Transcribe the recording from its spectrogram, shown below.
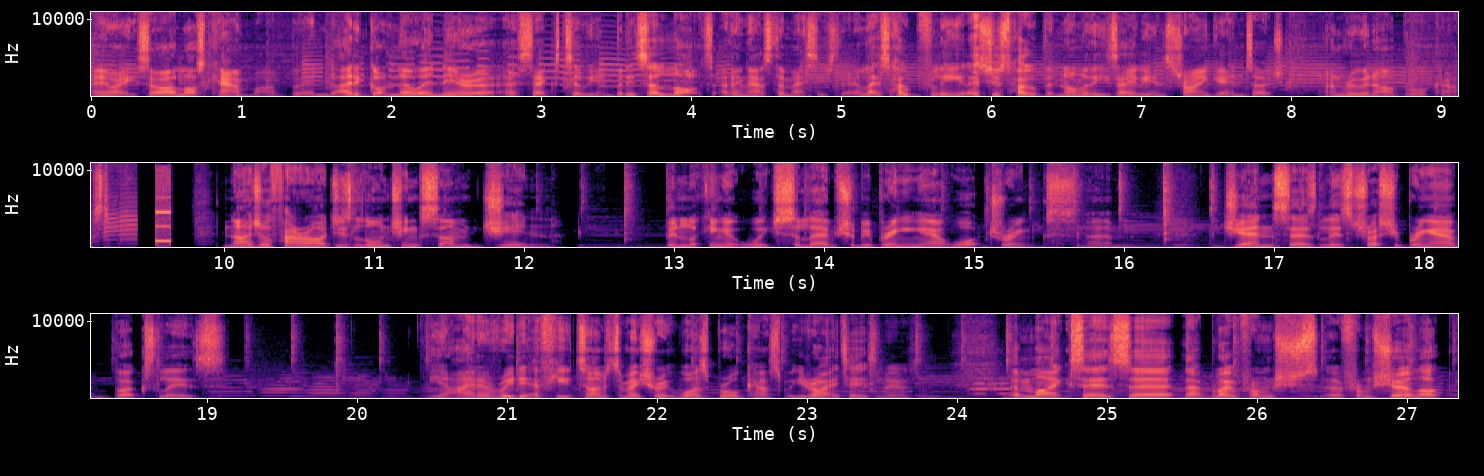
Anyway, so I lost count, uh, but I got nowhere near a, a sextillion, but it's a lot. I think that's the message there. Let's hopefully, let's just hope that none of these aliens try and get in touch and ruin our broadcast. Nigel Farage is launching some gin. Been looking at which celeb should be bringing out what drinks. Um, Jen says Liz Truss should bring out Bucks Liz. Yeah, I had to read it a few times to make sure it was broadcastable. you're right, it is. And Mike says uh, that bloke from Sh- uh, from Sherlock,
